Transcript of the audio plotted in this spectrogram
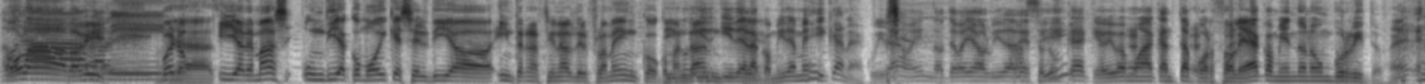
Hola, Hola, David. David. Bueno, Gracias. y además un día como hoy, que es el Día Internacional del Flamenco, Digo, comandante. y, y de la comida mexicana. Cuidado, ¿eh? No te vayas a olvidar de ¿Ah, esto sí? nunca, que hoy vamos a cantar por Zoleá comiéndonos un burrito. ¿eh?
